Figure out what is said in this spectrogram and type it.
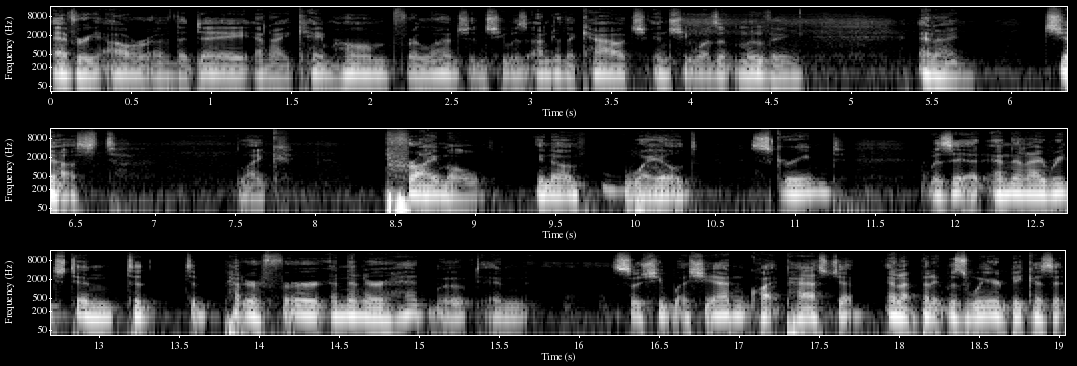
every hour of the day. And I came home for lunch, and she was under the couch, and she wasn't moving, and I just like primal, you know, wailed, screamed. Was it? And then I reached in to to pet her fur, and then her head moved, and so she she hadn't quite passed yet. And I, but it was weird because it.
